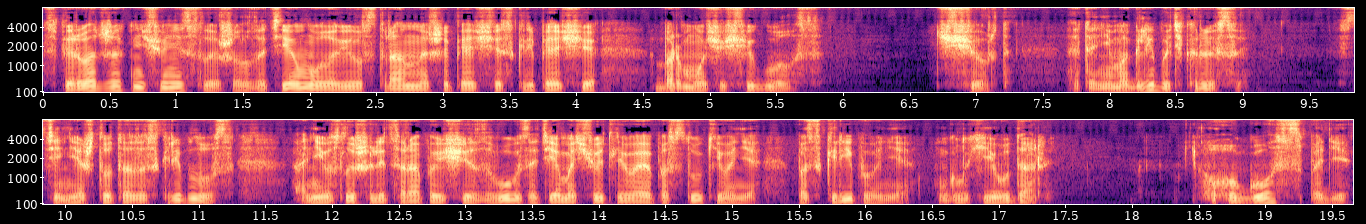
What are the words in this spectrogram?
Сперва Джек ничего не слышал, затем уловил странно шипящий, скрипящий, бормочущий голос. «Черт, это не могли быть крысы?» В стене что-то заскреблось. Они услышали царапающий звук, затем отчетливое постукивание, поскрипывание, глухие удары. «О, Господи!»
